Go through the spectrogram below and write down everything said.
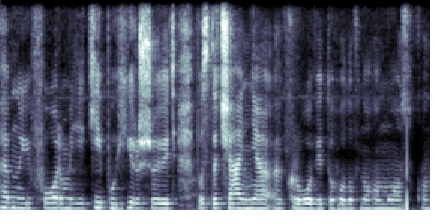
певної форми, які погіршують постачання е, крові до головного мозку.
